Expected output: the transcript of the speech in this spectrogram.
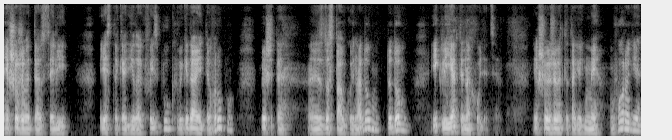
Якщо живете в селі, є таке діло, як Facebook, ви кидаєте в групу, пишете е, з доставкою на дому, додому, і клієнти знаходяться. Якщо ви живете так, як ми в городі,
